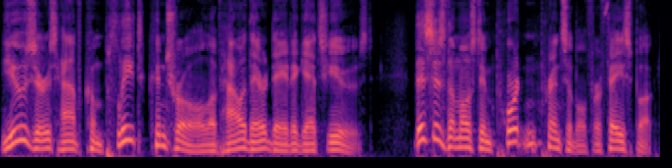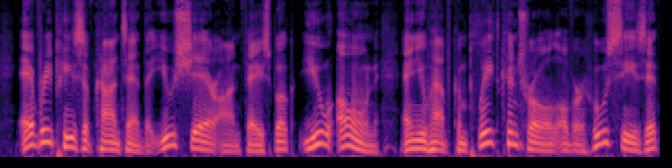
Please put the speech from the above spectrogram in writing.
Users have complete control of how their data gets used. This is the most important principle for Facebook. Every piece of content that you share on Facebook, you own, and you have complete control over who sees it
